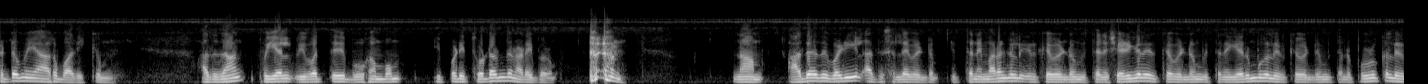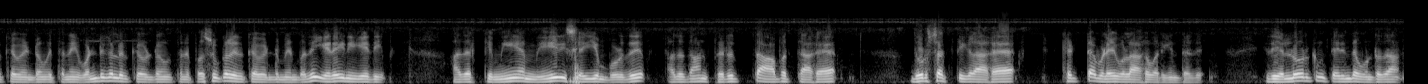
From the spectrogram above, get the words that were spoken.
கடுமையாக பாதிக்கும். அதுதான் புயல் விபத்து பூகம்பம் இப்படி தொடர்ந்து நடைபெறும். நாம் அதது வழியில் அது செல்ல வேண்டும். இத்தனை மரங்கள் இருக்க வேண்டும் இத்தனை செடிகள் இருக்க வேண்டும் இத்தனை எறும்புகள் இருக்க வேண்டும் இத்தனை புழுக்கள் இருக்க வேண்டும் இத்தனை வண்டுகள் இருக்க வேண்டும் இத்தனை பசுக்கள் இருக்க வேண்டும் என்பது இறை நியதி. அதற்கு மீய மீறி செய்யும் பொழுது அதுதான் பெருத்த ஆபத்தாக துர்சக்திகளாக கெட்ட விளைவுகளாக வருகின்றது. இது எல்லோருக்கும் தெரிந்த ஒன்றுதான்.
